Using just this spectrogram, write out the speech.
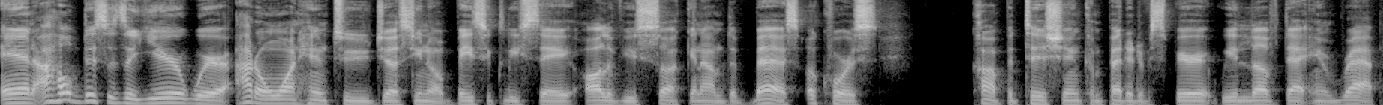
And I hope this is a year where I don't want him to just, you know, basically say, all of you suck and I'm the best. Of course, competition, competitive spirit, we love that in rap,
